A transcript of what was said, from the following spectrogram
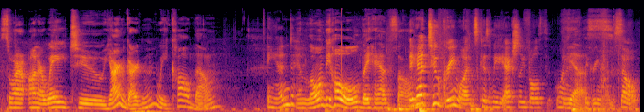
So our, on our way to Yarn Garden, we called mm-hmm. them, And and lo and behold, they had some. they had two green ones because we actually both wanted Yes. the green ones. So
